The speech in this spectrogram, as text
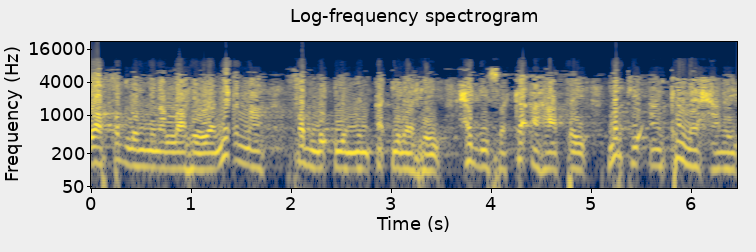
waa fadlun min allahi wa nicma fadli iyo nimco ilaahay. Xaggiisa ka ahaatay markii aan ka leexanay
